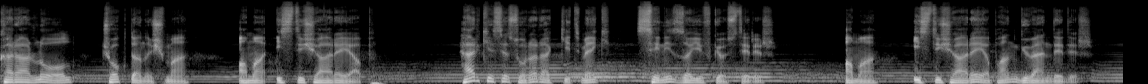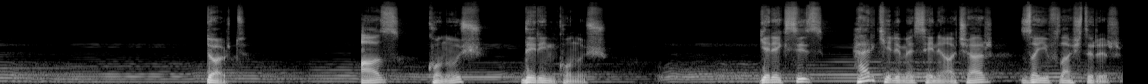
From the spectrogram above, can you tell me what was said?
Kararlı ol, çok danışma ama istişare yap.'' Herkese sorarak gitmek seni zayıf gösterir. Ama istişare yapan güvendedir. 4. Az konuş, derin konuş. Gereksiz her kelime seni açar, zayıflaştırır.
